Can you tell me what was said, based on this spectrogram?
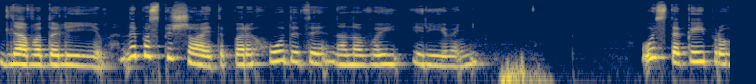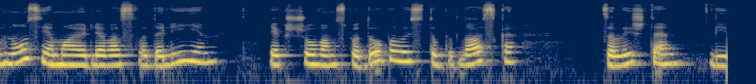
для водоліїв не поспішайте переходити на новий рівень. Ось такий прогноз я маю для вас водолії. Якщо вам сподобалось, то, будь ласка, залиште від.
